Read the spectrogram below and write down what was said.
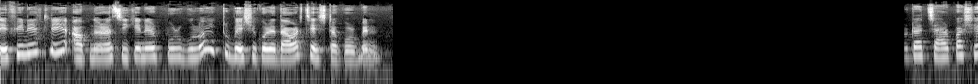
ডেফিনেটলি আপনারা চিকেনের পুরগুলো একটু বেশি করে দেওয়ার চেষ্টা করবেন। ওটার চারপাশে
